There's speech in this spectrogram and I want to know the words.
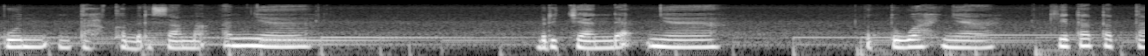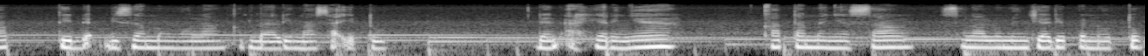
pun, entah kebersamaannya, bercandanya, petuahnya, kita tetap tidak bisa mengulang kembali masa itu. Dan akhirnya, kata menyesal selalu menjadi penutup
